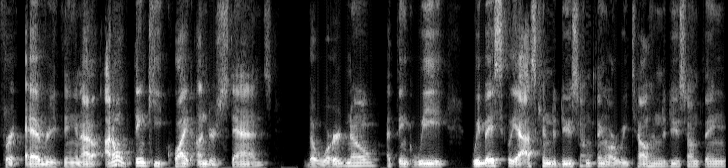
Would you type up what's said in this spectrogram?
for everything, and I don't I don't think he quite understands the word no. I think we we basically ask him to do something or we tell him to do something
